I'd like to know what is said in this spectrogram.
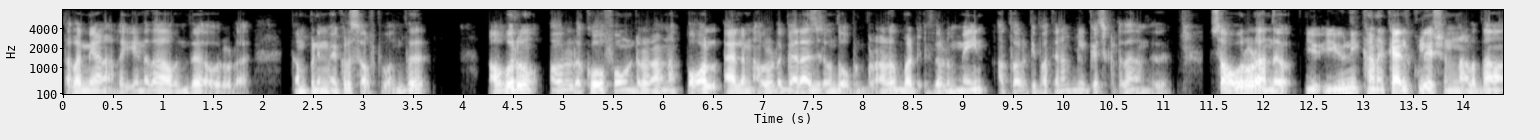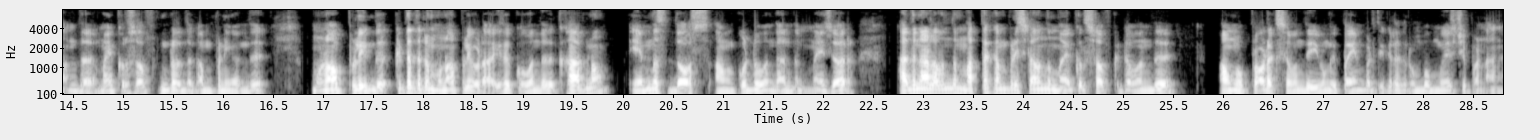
தலைமையான ஆள். என்னதான் வந்து அவரோட கம்பெனி மைக்ரோசாஃப்ட் வந்து அவரும் அவரோட கோ ஃபவுண்டரான பால் ஆலன் அவரோட கராஜில் வந்து ஓப்பன் பண்ணாரு பட் இதோட மெயின் அத்தாரிட்டி பார்த்தீங்கன்னா, பில் கேட்ஸ் கிட்ட தான் இருந்தது. ஸோ அவரோட அந்த யு யூனிக்கான கால்குலேஷன்னால தான் அந்த மைக்ரோசாஃப்ட்ன்ற அந்த கம்பெனி வந்து மொனாப்புலிங்கிற கிட்டத்தட்ட மொனாப்புலியோட இதுக்கு வந்ததுக்கு காரணம் எம்.எஸ். தாஸ் அவங்க கொண்டு வந்த அந்த மேஜர். அதனால வந்து மற்ற கம்பெனிஸ்லாம் வந்து மைக்ரோசாஃப்ட் கிட்ட வந்து அவங்க ப்ராடக்ட்ஸை வந்து இவங்க பயன்படுத்திக்கிறதுக்கு ரொம்ப முயற்சி பண்ணாங்க.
